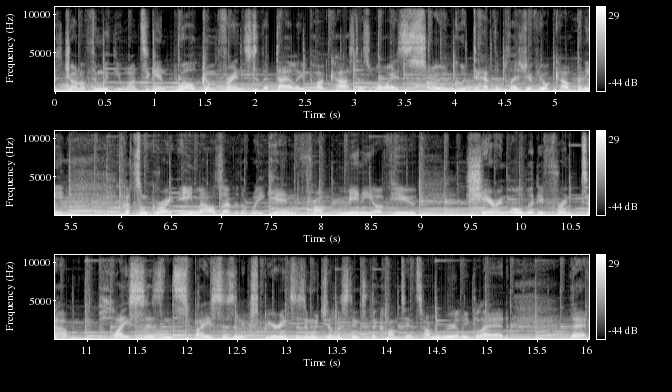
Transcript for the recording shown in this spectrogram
guys. Jonathan with you once again. Welcome, friends, to the daily podcast. As always, so good to have the pleasure of your company. Got some great emails over the weekend from many of you sharing all the different um, places and spaces and experiences in which you're listening to the content. So I'm really glad that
